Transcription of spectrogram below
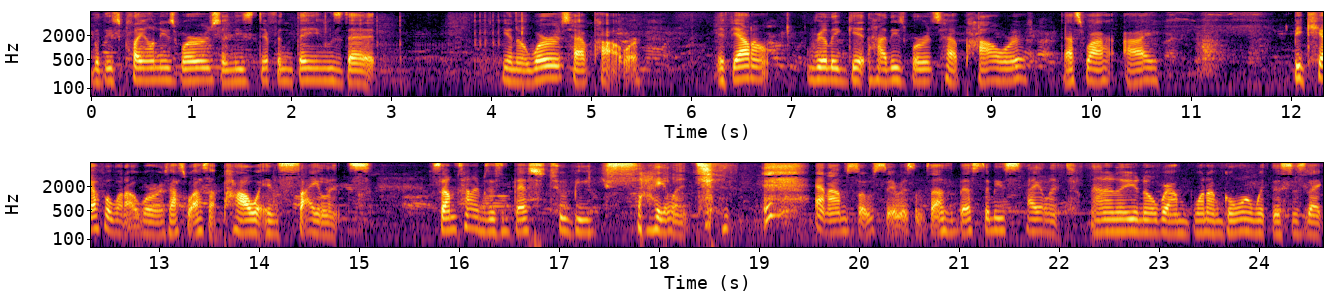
with these play on these words and these different things that, you know, words have power. If y'all don't really get how these words have power, that's why I be careful with our words. That's why it's a power in silence. Sometimes it's best to be silent. and I'm so serious. Sometimes it's best to be silent. I know you know where I'm what I'm going with this is that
